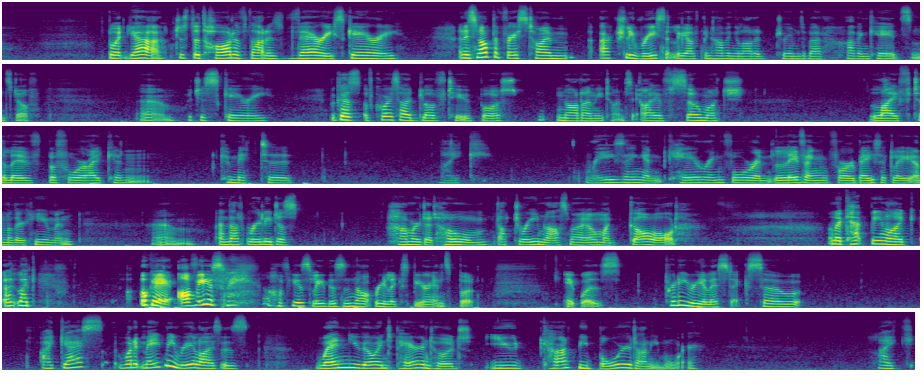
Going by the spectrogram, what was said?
but yeah, just the thought of that is very scary, and it's not the first time. Actually, recently I've been having a lot of dreams about having kids and stuff, um, which is scary, because of course I'd love to, but not anytime soon. I have so much life to live before I can commit to like raising and caring for and living for basically another human. Um, and that really just hammered at home that dream last night. Oh my god. And I kept being like like okay, obviously obviously this is not real experience, but it was pretty realistic. So I guess what it made me realize is when you go into parenthood, you can't be bored anymore. Like,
